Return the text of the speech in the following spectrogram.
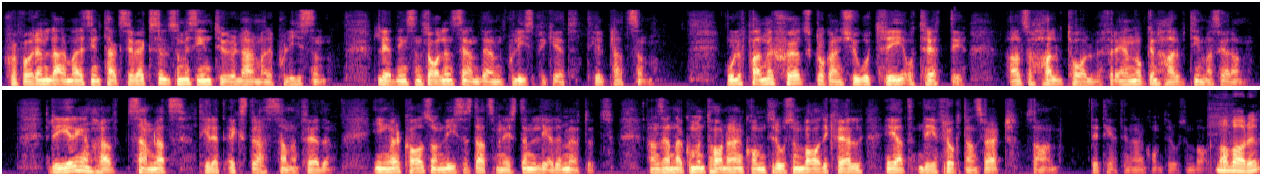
Chauffören larmade sin taxiväxel som i sin tur larmade polisen. Ledningscentralen sände en polispiket till platsen. Olof Palme sköts klockan 23.30, alltså halv tolv för en och en halv timme sedan. Regeringen har haft samlats till ett extra sammanträde. Ingvar Carlsson, vice statsministern, leder mötet. Hans enda kommentar när han kom till Rosenbad ikväll är att det är fruktansvärt, sa han. Det TT när han kom till Rosenbad. Var var du?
